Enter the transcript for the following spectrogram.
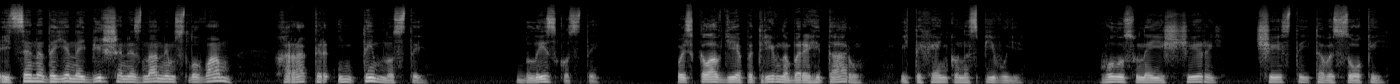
і це надає найбільше незнаним словам характер інтимності, близькости. Ось Клавдія Петрівна бере гітару і тихенько наспівує. Голос у неї щирий, чистий та високий.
